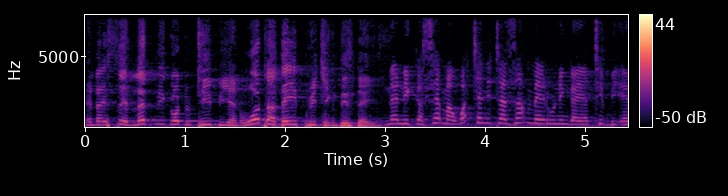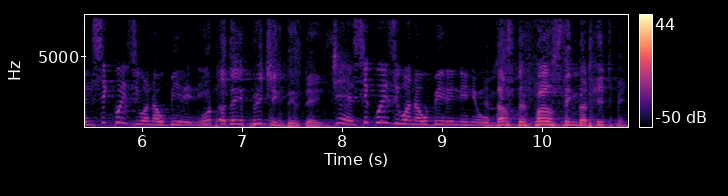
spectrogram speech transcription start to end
and I said, Let me go to TBN. What are they preaching these days? na nikasema wacha nitazame runinga ya tbn siku hizi wanahubiri nini What are they preaching these days? je siku hizi wanahubiri nini And that's the first thing that hit me.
